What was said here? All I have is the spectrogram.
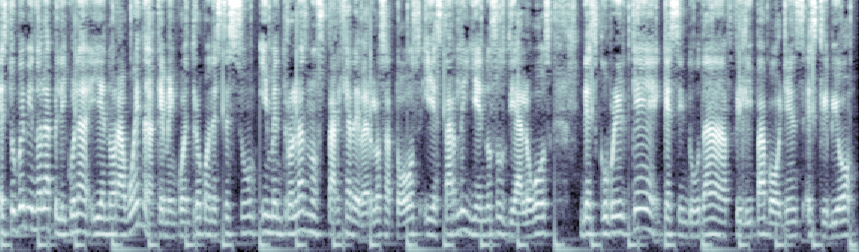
estuve viendo la película y enhorabuena que me encuentro con este Zoom y me entró la nostalgia de verlos a todos y estar leyendo sus diálogos, descubrir que, que sin duda Philippa Boyens escribió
